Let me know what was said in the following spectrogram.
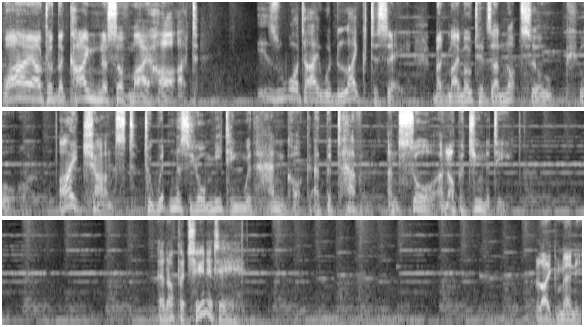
Why, out of the kindness of my heart, is what I would like to say, but my motives are not so pure. I chanced to witness your meeting with Hancock at the tavern and saw an opportunity. An opportunity. Like many,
